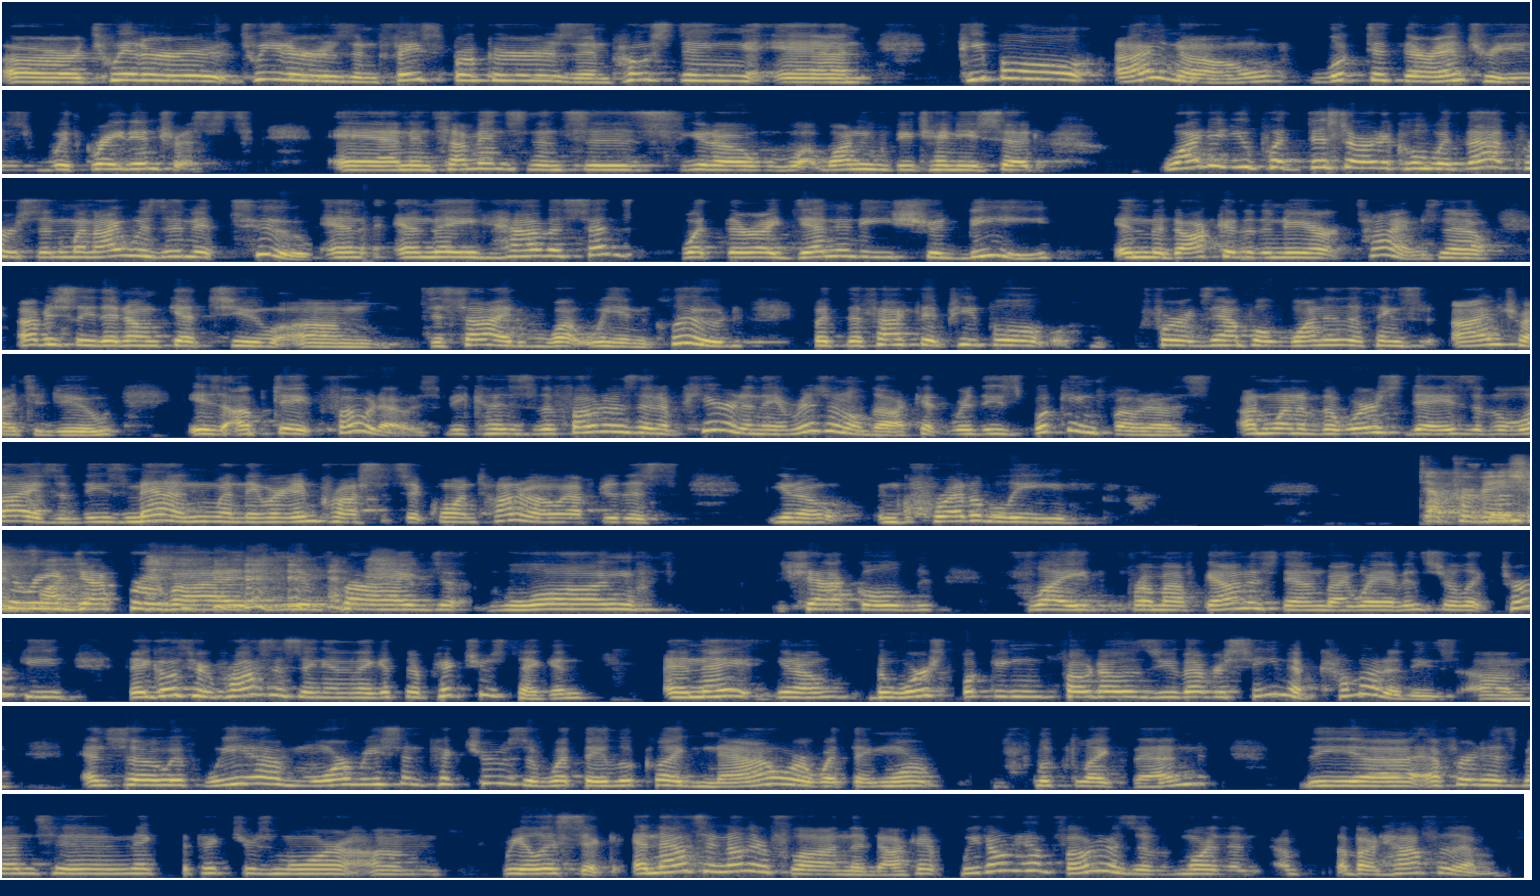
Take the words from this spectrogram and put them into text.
or Twitter, tweeters and Facebookers and posting. And people I know looked at their entries with great interest. And in some instances, you know, one detainee said, why did you put this article with that person when I was in it too? And and they have a sense what their identity should be in the docket of the New York Times. Now, obviously, they don't get to um, decide what we include, but the fact that people, for example, one of the things I've tried to do is update photos because the photos that appeared in the original docket were these booking photos on one of the worst days of the lives of these men when they were in process at Guantanamo after this, you know, incredibly deprivation sensory deprived, deprived, long shackled flight from Afghanistan by way of Incirlik, Turkey. They go through processing and they get their pictures taken. And they, you know, the worst booking photos you've ever seen have come out of these. Um, and so if we have more recent pictures of what they look like now or what they more looked like then, the uh, effort has been to make the pictures more um, realistic. And that's another flaw in the docket. We don't have photos of more than uh, about half of them,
